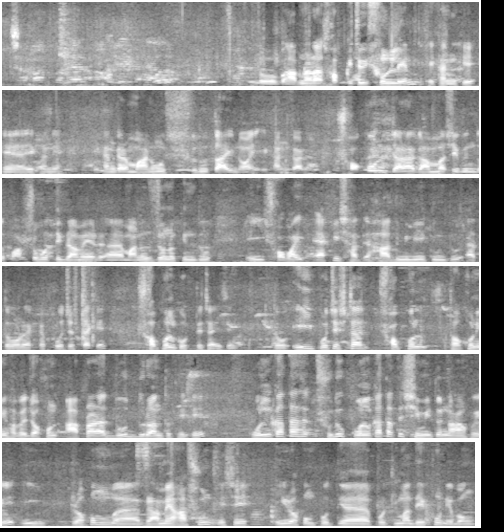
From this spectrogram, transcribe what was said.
আচ্ছা। তো আপনারা সব কিছুই শুনলেন এখানকে এখানে। এখানকার মানুষ শুধু তাই নয়, এখানকার সকল যারা গ্রামবাসী কিন্তু পার্শ্ববর্তী গ্রামের মানুষজনও কিন্তু এই সবাই একই সাথে হাত মিলিয়ে কিন্তু এত বড় একটা প্রচেষ্টাকে সফল করতে চাইছেন। তো এই প্রচেষ্টা সফল তখনই হবে যখন আপনারা দূর দূরান্ত থেকে কলকাতা, শুধু কলকাতাতে সীমিত না হয়ে এই রকম গ্রামে আসুন, এসে এই রকম প্রতি- প্রতিমা দেখুন এবং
